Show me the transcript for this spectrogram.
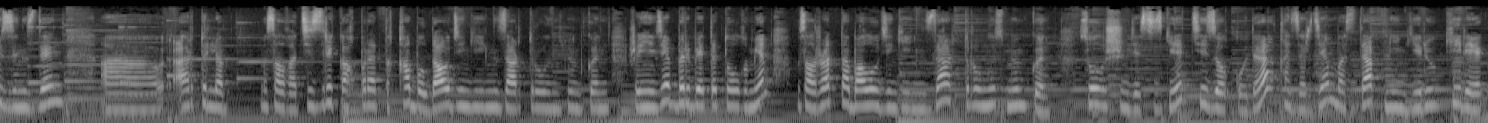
өзіңіздің ә, әртүрлі мысалға тезірек ақпаратты қабылдау деңгейіңізді арттыруыңыз мүмкін. Және де бір бетті толығымен мысалы жаттап алу деңгейіңізді арттыруыңыз мүмкін. Сол үшін де сізге тез оқуды қазірден бастап меңгеру керек.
